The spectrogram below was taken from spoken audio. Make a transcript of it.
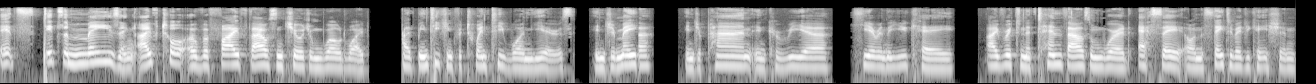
It's it's amazing. I've taught over 5,000 children worldwide. I've been teaching for 21 years in Jamaica, in Japan, in Korea, here in the UK. I've written a 10,000 word essay on the state of education.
